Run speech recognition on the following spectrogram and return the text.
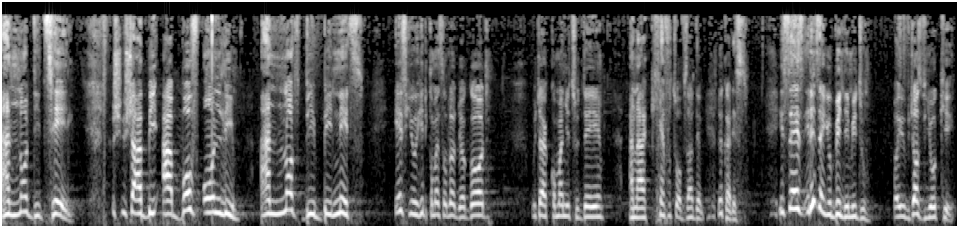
and not the tail. You shall be above only and not be beneath. If you heed commands of Lord your God, which I command you today, and are careful to observe them. Look at this. It says, it isn't you'll be in the middle, or you'll just be okay. It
